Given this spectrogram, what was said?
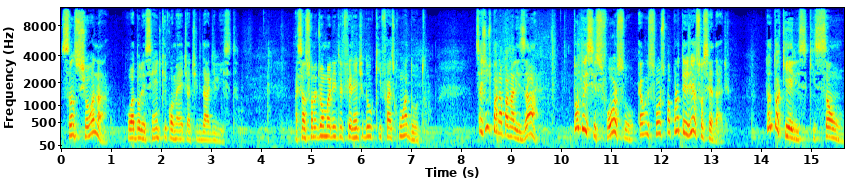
sanciona o adolescente que comete atividade ilícita. Mas sanciona de uma maneira diferente do que faz com o adulto. Se a gente parar para analisar, todo esse esforço é um esforço para proteger a sociedade. Tanto aqueles que são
